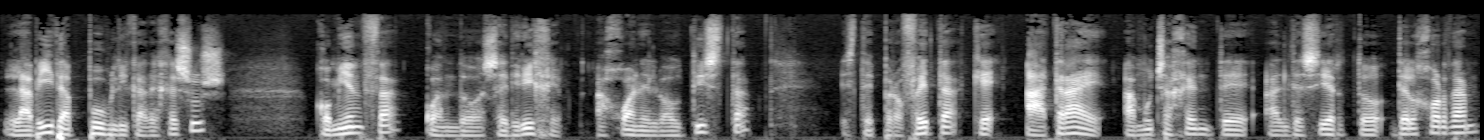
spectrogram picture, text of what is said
La vida pública de Jesús comienza cuando se dirige a Juan el Bautista, este profeta que atrae a mucha gente al desierto del Jordán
